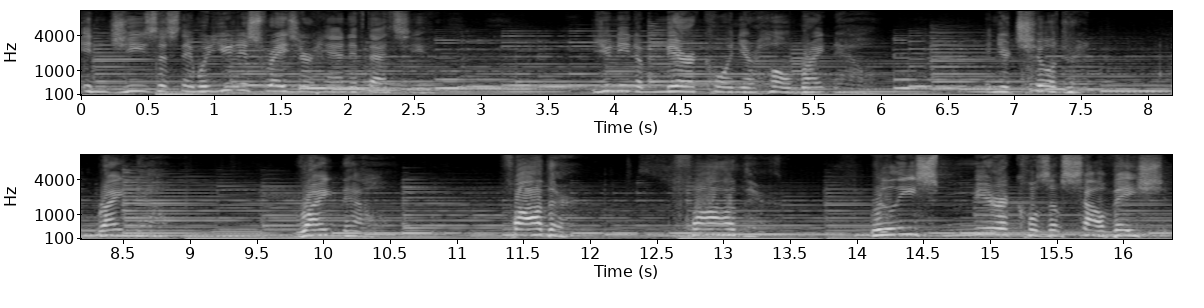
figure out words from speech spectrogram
In Jesus' name, would you just raise your hand if that's you? You need a miracle in your home right now, in your children, right now, right now. Father, Father, release miracles of salvation.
